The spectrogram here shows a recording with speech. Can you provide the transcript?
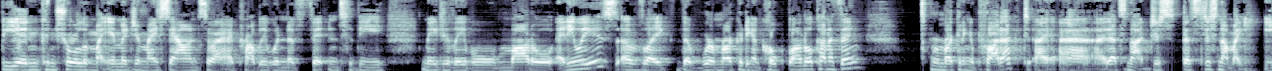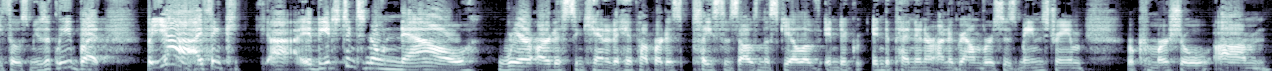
be in control of my image and my sound, so I, I probably wouldn't have fit into the major label model anyways of like the we're marketing a Coke bottle kind of thing we're marketing a product. I, uh, that's not just that's just not my ethos musically, but but yeah, I think uh, it'd be interesting to know now where artists in Canada, hip hop artists, place themselves in the scale of ind- independent or underground versus mainstream or commercial. Um,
